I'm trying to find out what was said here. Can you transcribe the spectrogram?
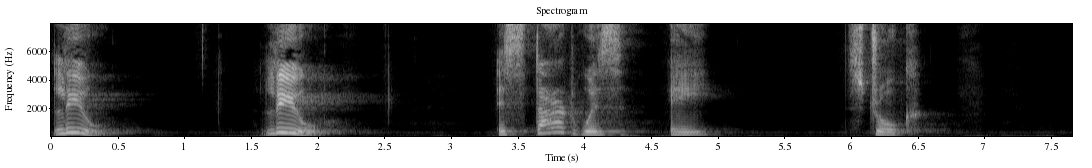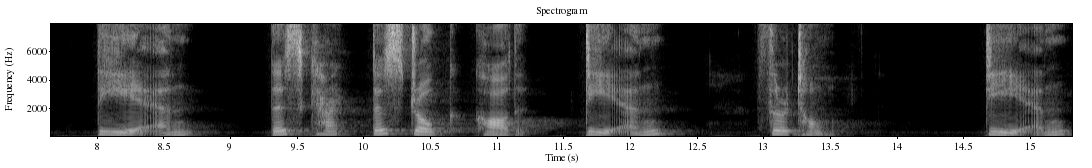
六六 it start with a stroke 点 this this stroke called 点 third tone 点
